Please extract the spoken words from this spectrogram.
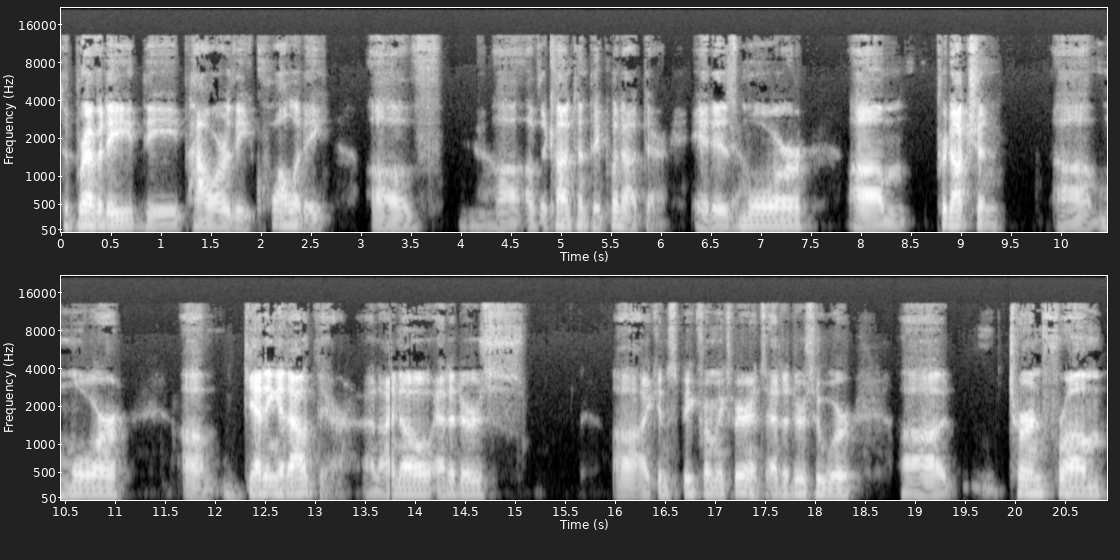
the brevity, the power, the quality of yeah. Uh, of the content they put out there. It is yeah. more um, production uh, more um, getting it out there. And I know editors, uh, I can speak from experience, editors who were uh, turned from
